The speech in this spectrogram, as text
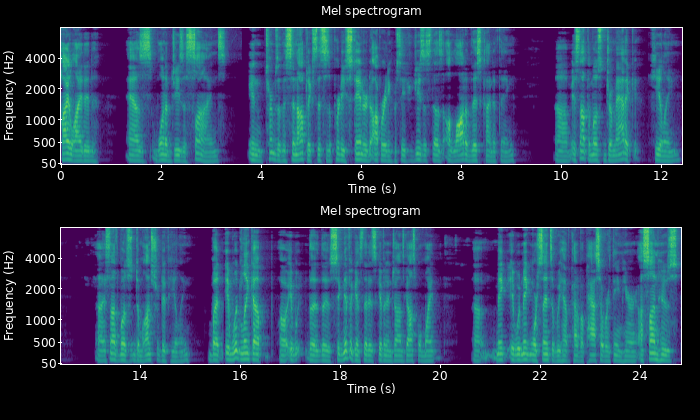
highlighted as one of Jesus' signs? In terms of the synoptics, this is a pretty standard operating procedure. Jesus does a lot of this kind of thing. Um, it's not the most dramatic healing. Uh, it's not the most demonstrative healing, but it would link up. Uh, it w- the the significance that is given in John's gospel might uh, make it would make more sense if we have kind of a Passover theme here. A son who's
